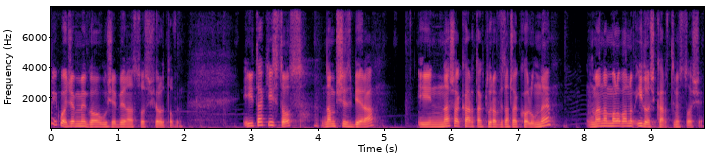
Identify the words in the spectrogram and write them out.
i kładziemy go u siebie na stos fioletowym. I taki stos nam się zbiera i nasza karta, która wyznacza kolumnę, ma namalowaną ilość kart w tym stosie.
